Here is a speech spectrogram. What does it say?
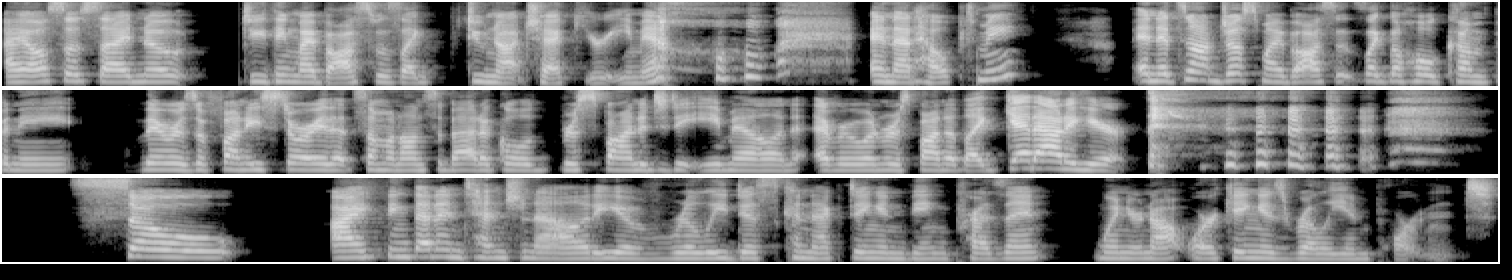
I also, side note, do you think my boss was like, do not check your email? and that helped me. And it's not just my boss, it's like the whole company there was a funny story that someone on sabbatical responded to the email and everyone responded like get out of here so i think that intentionality of really disconnecting and being present when you're not working is really important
